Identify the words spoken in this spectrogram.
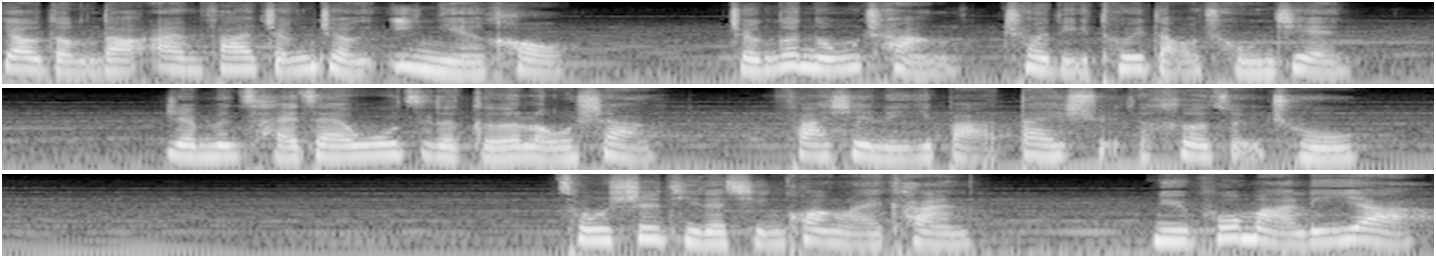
要等到案发整整一年后，整个农场彻底推倒重建，人们才在屋子的阁楼上发现了一把带血的鹤嘴锄。从尸体的情况来看，女仆玛利亚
